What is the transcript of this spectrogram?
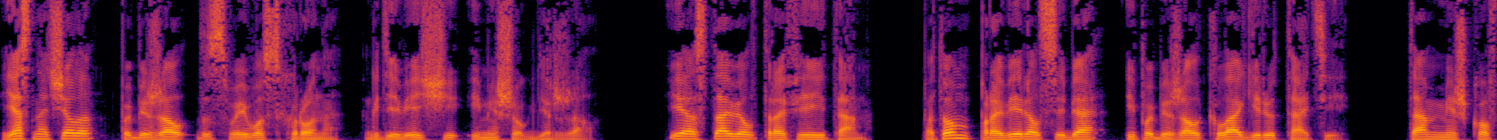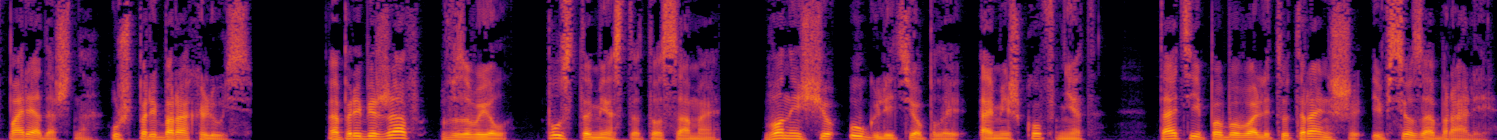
Я сначала побежал до своего схрона, где вещи и мешок держал, и оставил трофеи там. Потом проверил себя и побежал к лагерю Тати. Там мешков порядочно, уж прибарахлюсь. А прибежав, взвыл. Пусто место то самое. Вон еще угли теплые, а мешков нет. Тати побывали тут раньше и все забрали.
